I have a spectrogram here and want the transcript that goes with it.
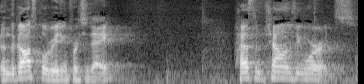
in the gospel reading for today, has some challenging words.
